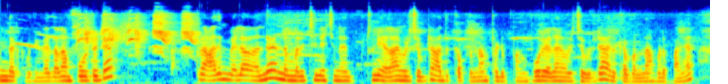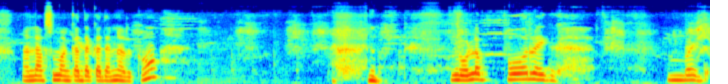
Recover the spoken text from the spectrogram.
இந்த இருக்கு பார்த்தீங்களா இதெல்லாம் போட்டுட்டு அப்புறம் அது மேலே வந்து இந்த மாதிரி சின்ன சின்ன துணியெல்லாம் விரிச்சு விட்டு அதுக்கப்புறம் தான் படுப்பாங்க. பூரையெல்லாம் விரிச்சு விட்டு அதுக்கப்புறம் தான் படுப்பாங்க. நல்லா சும்மா கதை கதைன்னு இருக்கும். இங்கே உள்ள போர்வை ரொம்ப இது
